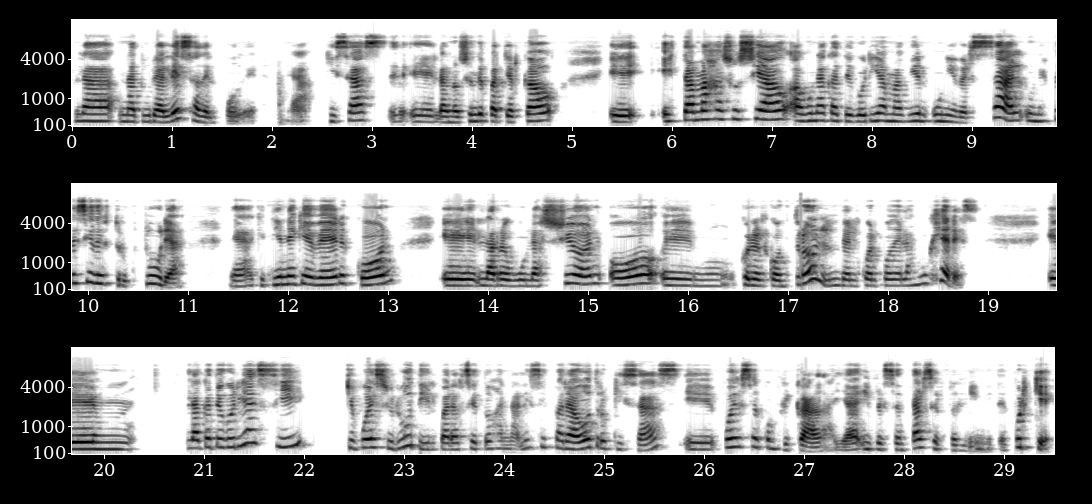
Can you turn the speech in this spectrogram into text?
la naturaleza del poder. ¿ya? Quizás la noción de patriarcado eh, está más asociado a una categoría más bien universal, una especie de estructura que tiene que ver con eh, la regulación o em, con el control del cuerpo de las mujeres. Em, la categoría en sí, que puede ser útil para ciertos análisis, para otros quizás eh, puede ser complicada ¿ya? y presentar ciertos límites. ¿Por qué?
